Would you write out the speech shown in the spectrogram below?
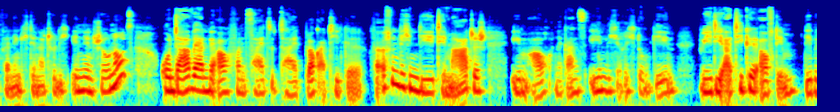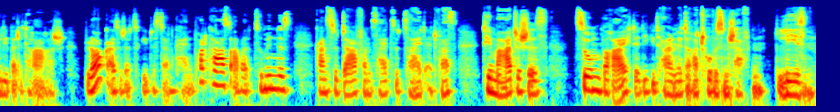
verlinke ich dir natürlich in den Show Notes. Und da werden wir auch von Zeit zu Zeit Blogartikel veröffentlichen, die thematisch eben auch in eine ganz ähnliche Richtung gehen wie die Artikel auf dem Lebe lieber literarisch Blog. Also dazu gibt es dann keinen Podcast, aber zumindest kannst du da von Zeit zu Zeit etwas Thematisches zum Bereich der digitalen Literaturwissenschaften lesen.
